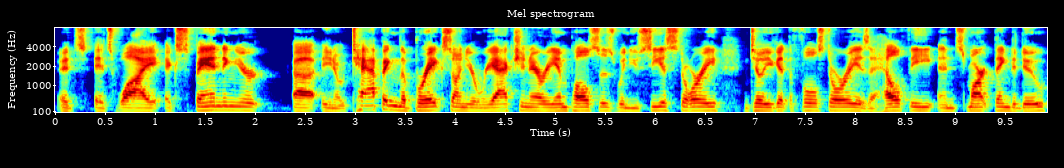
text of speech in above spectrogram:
it's it's why expanding your uh, you know tapping the brakes on your reactionary impulses when you see a story until you get the full story is a healthy and smart thing to do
